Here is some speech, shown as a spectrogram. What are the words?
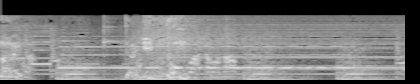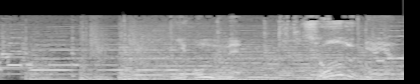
なる。一本。二本目。勝負。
